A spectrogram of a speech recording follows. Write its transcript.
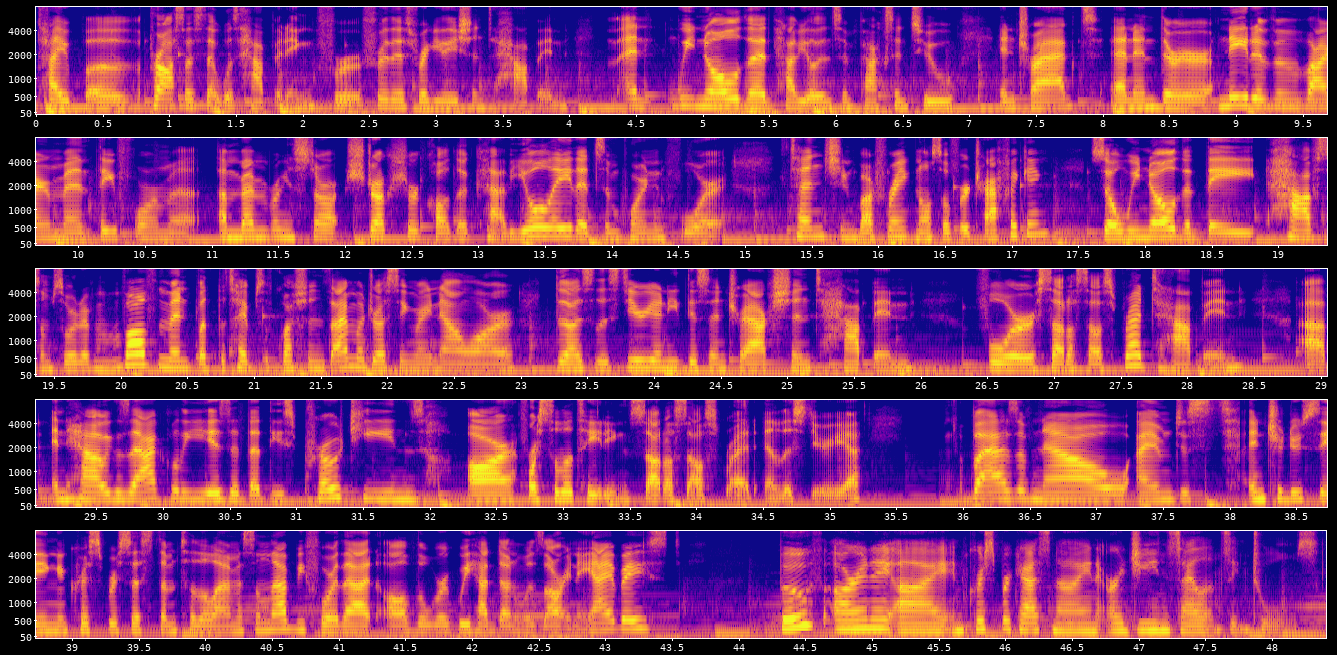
type of process that was happening for, for this regulation to happen. And we know that caveolins and PACSIN2 interact, and in their native environment, they form a, a membrane structure called the caveolae that's important for tension buffering and also for trafficking. So we know that they have some sort of involvement, but the types of questions I'm addressing right now are does listeria need this interaction to happen for subtle cell spread to happen? Uh, and how exactly is it that these proteins are facilitating subtle cell spread in listeria? But as of now, I'm just introducing a CRISPR system to the Lamason lab. Before that, all the work we had done was RNAi based. Both RNAi and CRISPR Cas9 are gene silencing tools.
